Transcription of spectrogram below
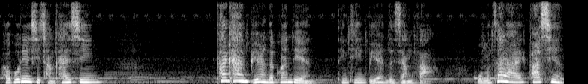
何不练习敞开心，看看别人的观点，听听别人的想法，我们再来发现，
